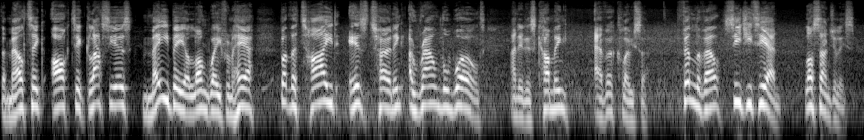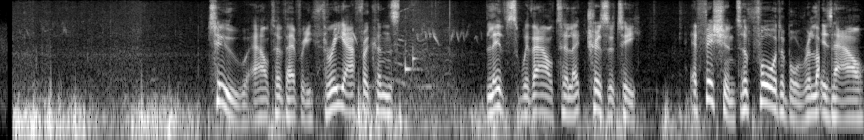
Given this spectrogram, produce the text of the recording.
The melting Arctic glaciers may be a long way from here, but the tide is turning around the world, and it is coming ever closer. Phil Lavelle, CGTN, Los Angeles. Two out of every three Africans lives without electricity. Efficient, affordable, is now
